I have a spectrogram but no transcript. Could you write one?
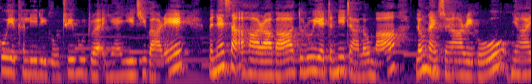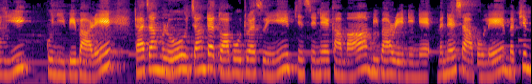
ကိုယ့်ရဲ့ကလေးတွေကိုထွေးဖို့အတွက်အရန်ရေးကြီးပါတယ်။ မနက်စာအာဟာရကသူတို့ရဲ့တစ်နေ့တာလုံးမှာလုံနိုင်စွမ်းအားတွေကိုအများကြီးကူညီပေးပါတယ်။ဒါကြောင့်မလို့ကြောင်းတက်သွားဖို့အတွက်ဆိုရင်ပြင်ဆင်တဲ့အခါမှာမိဘတွေအနေနဲ့မနှက်စာကိုလည်းမဖြစ်မ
